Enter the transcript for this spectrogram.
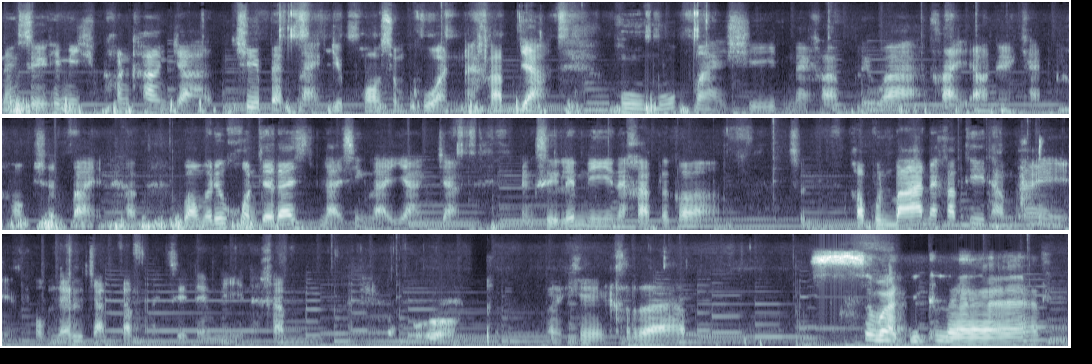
หนังสือที่มีค่อนข้างจะชื่อแปลกๆอยู่พอสมควรนะครับ อย่าง Who Move My Sheet นะครับ หรือว่าใครเอาเนื้อแข็งของฉันไปนะครับหวังว่าทุกคนจะได้หลายสิ่งหลายอย่างจากหนังสือเล่มนี้นะครับ แล้วก็ขอบคุณบาสนะครับที่ทำให้ผมได้รู้จักกับหนังสือเล่มนี้นะครับโอเคครับ สวัสดีครับ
